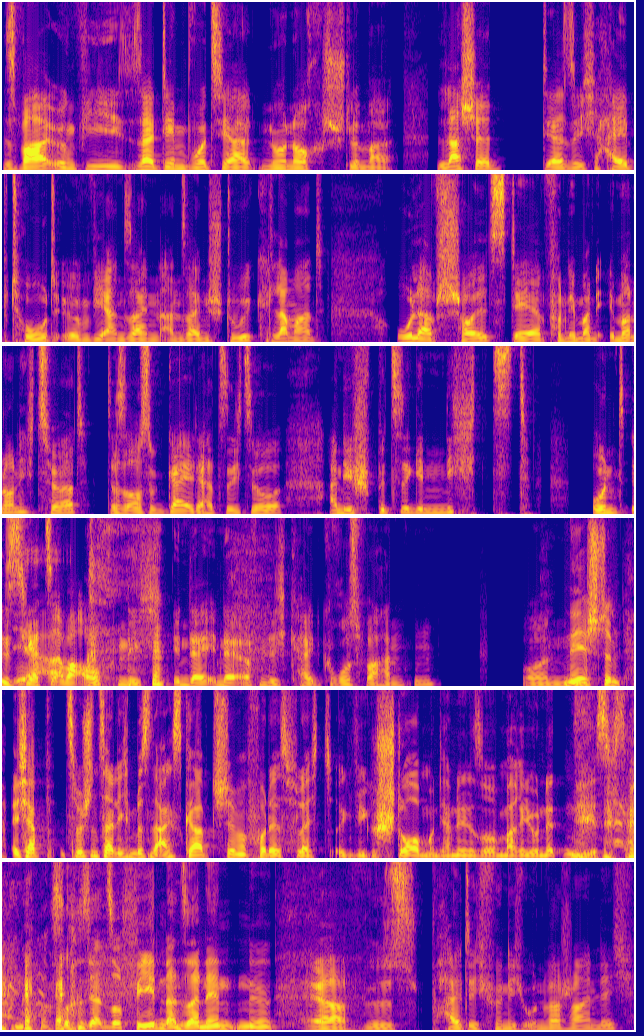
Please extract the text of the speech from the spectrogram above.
es war irgendwie, seitdem wurde es ja nur noch schlimmer. Laschet, der sich halbtot irgendwie an seinen, an seinen Stuhl klammert. Olaf Scholz, der, von dem man immer noch nichts hört. Das ist auch so geil. Der hat sich so an die Spitze genichtst und ist ja. jetzt aber auch nicht in der, in der Öffentlichkeit groß vorhanden. Und nee, stimmt. Ich habe zwischenzeitlich ein bisschen Angst gehabt. Stell dir mal vor, der ist vielleicht irgendwie gestorben und die haben den so marionettenmäßig. so, sie hat so Fäden an seinen Händen. Ne? Ja, das halte ich für nicht unwahrscheinlich.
